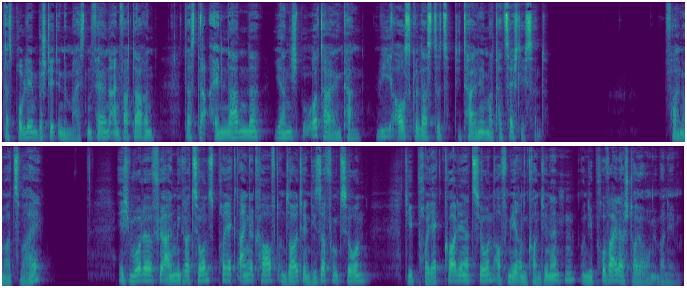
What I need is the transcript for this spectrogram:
Das Problem besteht in den meisten Fällen einfach darin, dass der Einladende ja nicht beurteilen kann, wie ausgelastet die Teilnehmer tatsächlich sind. Fall Nummer zwei. Ich wurde für ein Migrationsprojekt eingekauft und sollte in dieser Funktion die Projektkoordination auf mehreren Kontinenten und die Providersteuerung übernehmen.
